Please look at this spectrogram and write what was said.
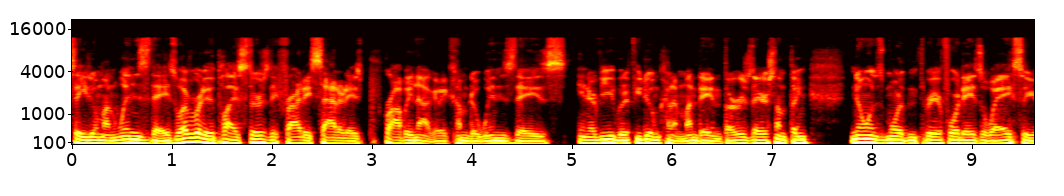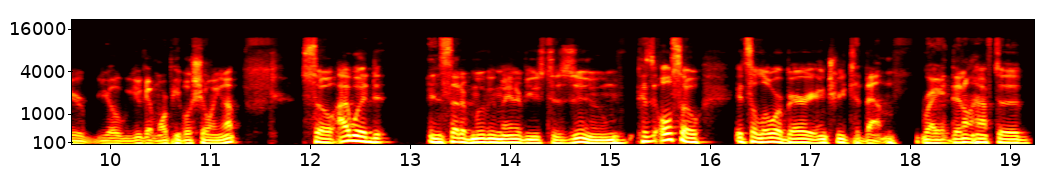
say you do them on Wednesdays, well, everybody applies Thursday, Friday, Saturday is probably not going to come to Wednesday's interview. But if you do them kind of Monday and Thursday or something, no one's more than three or four days away, so you're you'll you get more people showing up. So I would instead of moving my interviews to Zoom because also it's a lower barrier entry to them, right? They don't have to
